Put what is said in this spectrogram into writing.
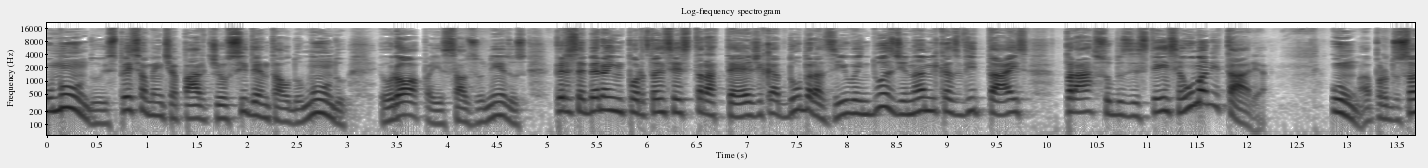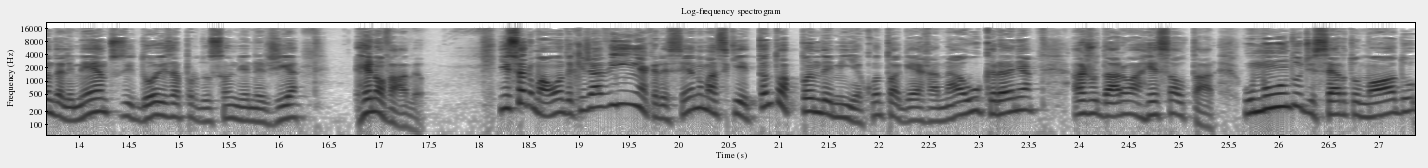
O mundo, especialmente a parte ocidental do mundo, Europa e Estados Unidos, perceberam a importância estratégica do Brasil em duas dinâmicas vitais para a subsistência humanitária. Um, a produção de alimentos e dois, a produção de energia renovável. Isso era uma onda que já vinha crescendo, mas que tanto a pandemia quanto a guerra na Ucrânia ajudaram a ressaltar. O mundo, de certo modo,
